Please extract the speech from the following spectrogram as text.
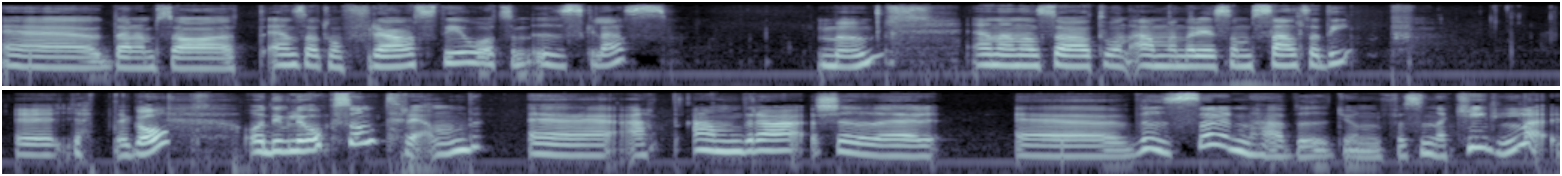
Eh, där de sa att en sa att hon frös det och åt som isglass. Mums. En annan sa att hon använde det som salsa dip. Eh, jättegott. Och det blev också en trend eh, att andra tjejer eh, visade den här videon för sina killar.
